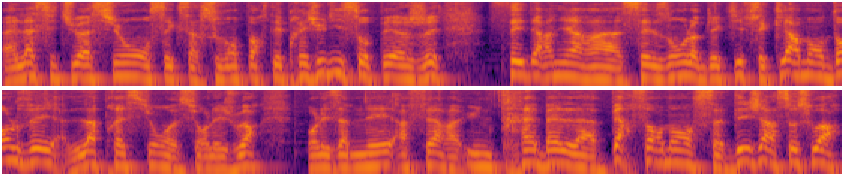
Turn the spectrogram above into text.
la situation. On sait que ça a souvent porté préjudice au PSG ces dernières saisons. C'est clairement d'enlever la pression sur les joueurs pour les amener à faire une très belle performance déjà ce soir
